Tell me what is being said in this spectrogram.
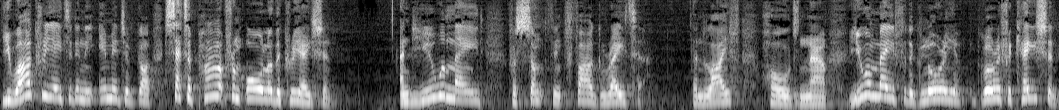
You are created in the image of God, set apart from all other creation. And you were made for something far greater than life holds now. You were made for the glory, glorification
